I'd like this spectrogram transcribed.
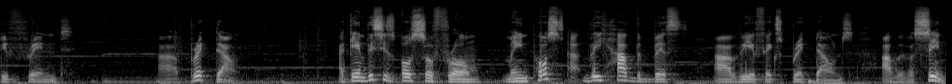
different uh, breakdown. Again, this is also from Main Post. Uh, they have the best uh, VFX breakdowns I've ever seen.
